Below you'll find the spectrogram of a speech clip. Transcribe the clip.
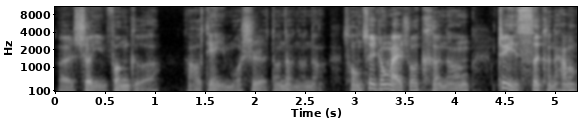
呃摄影风格，然后电影模式等等等等。从最终来说，可能这一次可能他们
